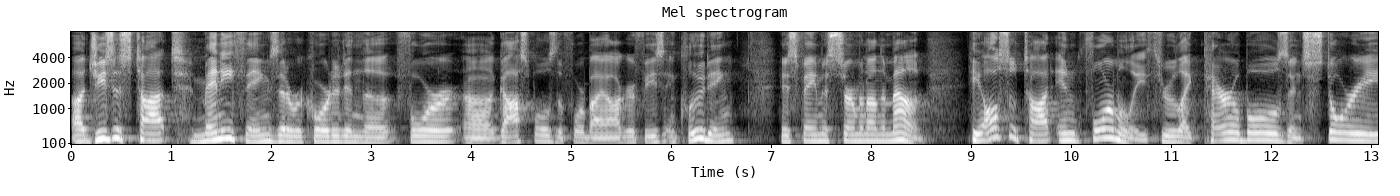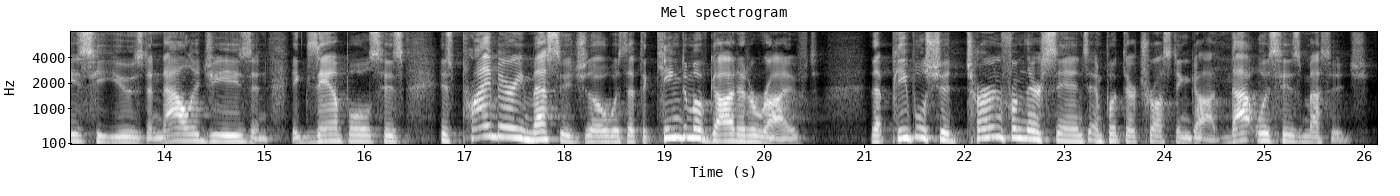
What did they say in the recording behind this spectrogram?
uh, Jesus taught many things that are recorded in the four uh, Gospels, the four biographies, including his famous Sermon on the Mount. he also taught informally through like parables and stories. He used analogies and examples. His, his primary message, though, was that the kingdom of God had arrived, that people should turn from their sins and put their trust in God. That was his message.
